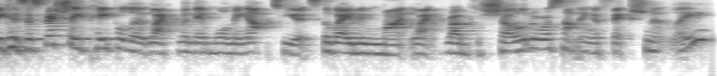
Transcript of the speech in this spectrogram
because especially people are like when they're warming up to you, it's the way we might like rub your shoulder or something affectionately.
